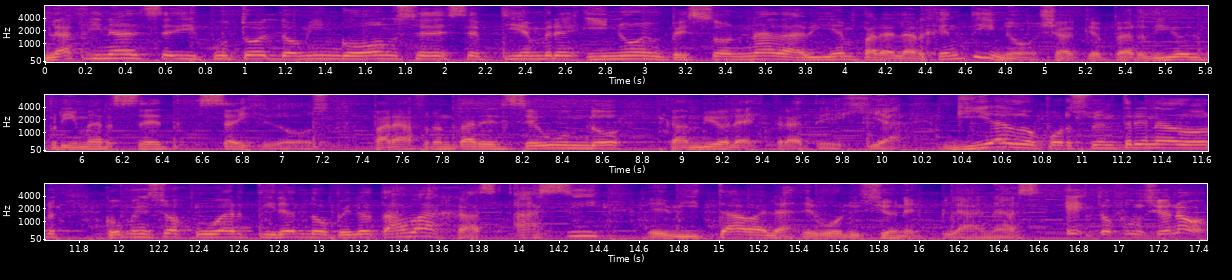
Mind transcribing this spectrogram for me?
La final se disputó el domingo 11 de septiembre y no empezó nada bien para el argentino, ya que perdió el primer set 6-2. Para afrontar el segundo, cambió la estrategia. Guiado por su entrenador, comenzó a jugar tirando pelotas bajas, así evitaba las devoluciones planas. Esto funcionó,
